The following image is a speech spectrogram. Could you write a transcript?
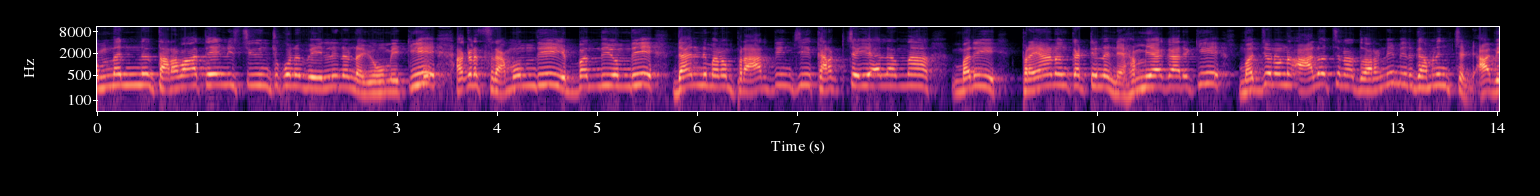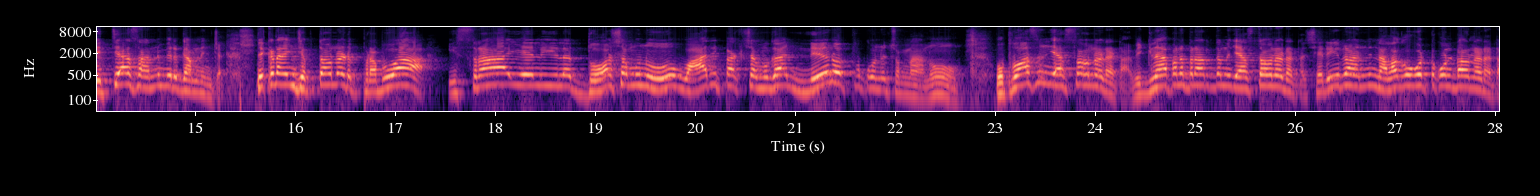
ఉందని తర్వాతే నిశ్చయించుకొని వెళ్ళిన నయోమికి అక్కడ శ్రమ ఉంది ఇబ్బంది ఉంది. దానిని మనం ప్రార్థించి కరెక్ట్ చేయాలన్న మరి ప్రయాణం కట్టిన నెహమ్యా గారికి మధ్యనున్న ఆలోచన ధోరణి మీరు గమనించండి. ఆ వ్యత్యాసాన్ని మీరు గమనించండి. ఇక్కడ ఆయన చెప్తా ఉన్నాడు ప్రభువా ఇస్రాయేలీల దోషమును వారి పక్షముగా నేను ఒప్పుకొనుచున్నాను. ఉపవాసం చేస్తూ ఉన్నాడట విజ్ఞాపన ప్రార్థన చేస్తూ ఉన్నాడట శరీరాన్ని నలగొట్టుకుంటా ఉన్నాడట.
